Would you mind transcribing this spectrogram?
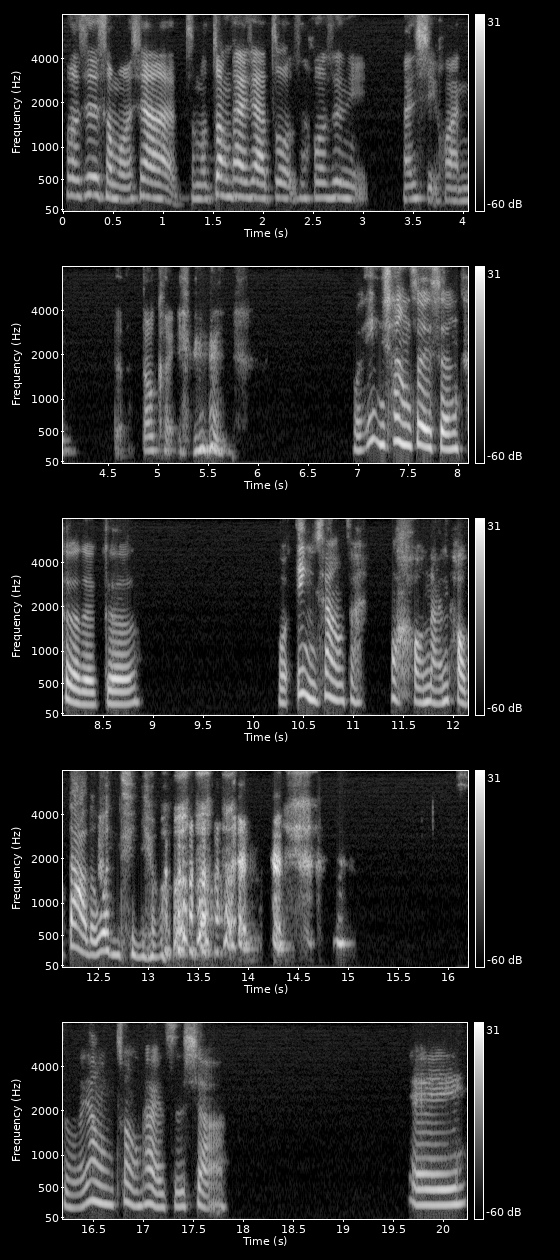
或者是什么下什么状态下做，或是你很喜欢的都可以。我印象最深刻的歌，我印象最哇，好难，好大的问题哦。什么样状态之下？A，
